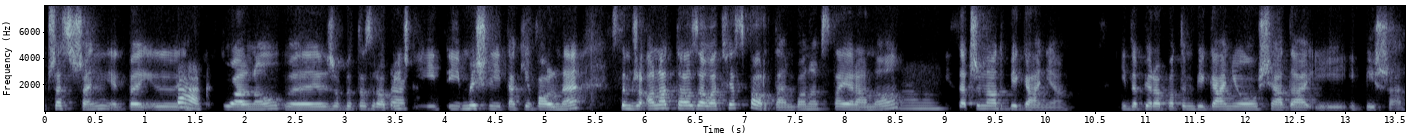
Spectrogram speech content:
przestrzeń jakby y, tak. y, żeby to zrobić tak. i, i, myśli takie wolne, z tym, że ona to załatwia sportem, bo ona wstaje rano mm. i zaczyna od biegania i dopiero po tym bieganiu siada i, i pisze.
